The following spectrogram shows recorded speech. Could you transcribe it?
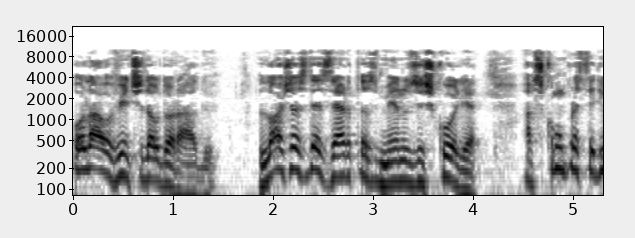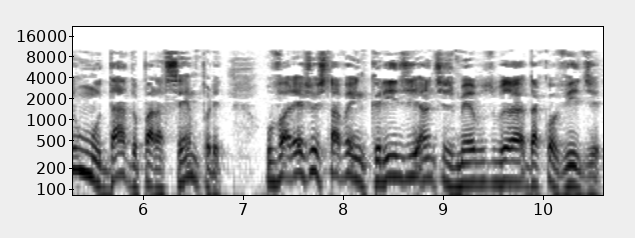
Olá, ouvintes da Eldorado. Lojas desertas, menos escolha. As compras teriam mudado para sempre? O varejo estava em crise antes mesmo da, da Covid.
